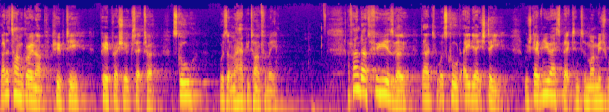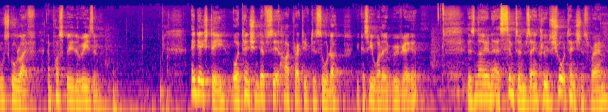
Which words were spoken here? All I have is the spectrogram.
By the time of growing up, puberty, peer pressure, etc., school was an unhappy time for me. I found out a few years ago that what's called ADHD, which gave a new aspect into my miserable school life and possibly the reason. ADHD, or Attention Deficit Hyperactive Disorder, you can see why they abbreviate it, is known as symptoms that include short attention span,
